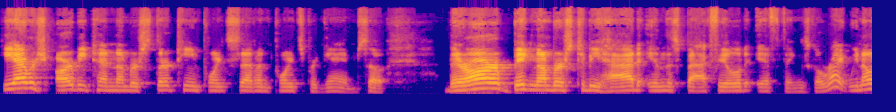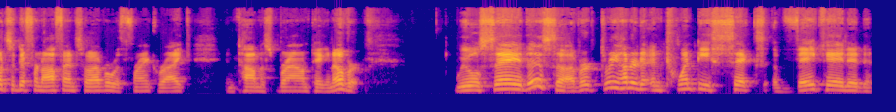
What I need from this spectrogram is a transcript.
He averaged RB10 numbers 13.7 points per game. So there are big numbers to be had in this backfield if things go right. We know it's a different offense, however, with Frank Reich and Thomas Brown taking over. We will say this, however 326 vacated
